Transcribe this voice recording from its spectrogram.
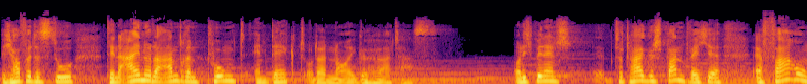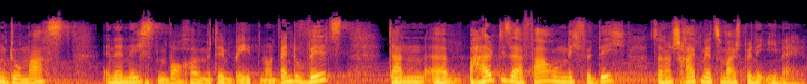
Ich hoffe, dass du den ein oder anderen Punkt entdeckt oder neu gehört hast. Und ich bin total gespannt, welche Erfahrungen du machst in der nächsten Woche mit dem Beten. Und wenn du willst, dann äh, behalt diese Erfahrung nicht für dich, sondern schreib mir zum Beispiel eine E-Mail.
